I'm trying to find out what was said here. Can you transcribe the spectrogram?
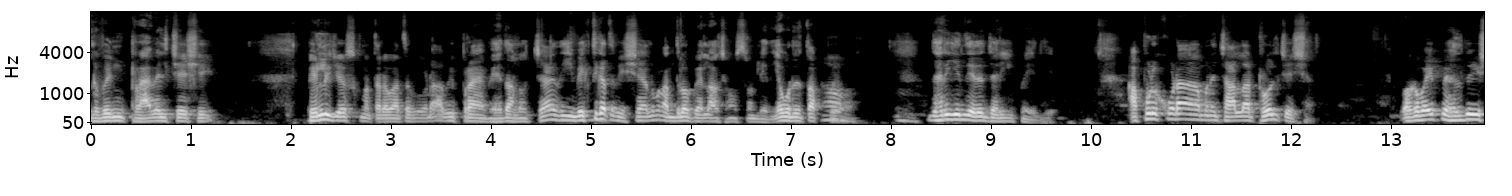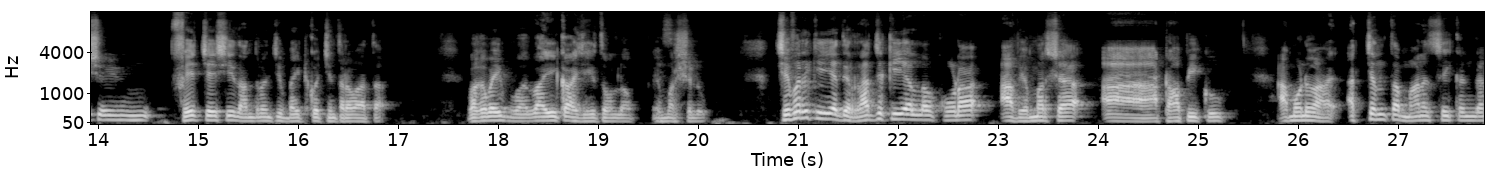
లివింగ్ ట్రావెల్ చేసి పెళ్ళి చేసుకున్న తర్వాత కూడా అభిప్రాయ భేదాలు వచ్చాయి. అది వ్యక్తిగత విషయాలు అందులోకి వెళ్ళాల్సిన అవసరం లేదు. ఎవరిది తప్పు. జరిగింది ఏదో జరిగిపోయింది. అప్పుడు కూడా మనం చాలా ట్రోల్ చేశారు. ఒకవైపు హెల్త్ ఇష్యూ ఫేస్ చేసి అందులోంచి బయటకు వచ్చిన తర్వాత ఒకవైపు వైవాహిక జీవితంలో విమర్శలు చివరికి అది రాజకీయాల్లో కూడా ఆ విమర్శ ఆ టాపిక్ ఆమెను అత్యంత మానసికంగా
